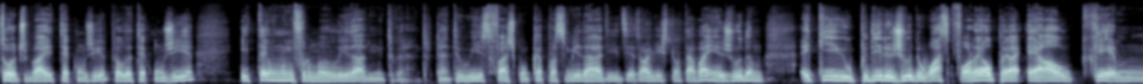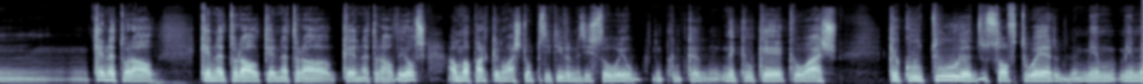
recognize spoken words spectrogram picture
todos by tecnologia, pela tecnologia, e tem uma informalidade muito grande. Portanto, isso faz com que a proximidade e dizer, olha, isto não está bem, ajuda-me, aqui o pedir ajuda, o ask for help é, é algo que é, hum, que é natural que é natural, que é natural, que é natural deles. Há uma parte que eu não acho tão positiva, mas isso sou eu, naquilo que, é, que eu acho que a cultura do software, mesmo, mesmo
